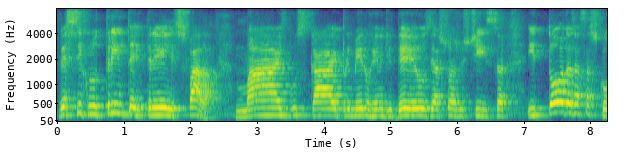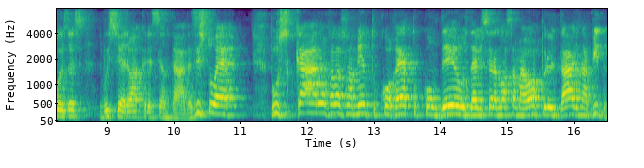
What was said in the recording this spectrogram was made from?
versículo 33, fala: Mas buscai primeiro o reino de Deus e a sua justiça, e todas essas coisas vos serão acrescentadas. Isto é, Buscar um relacionamento correto com Deus deve ser a nossa maior prioridade na vida.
